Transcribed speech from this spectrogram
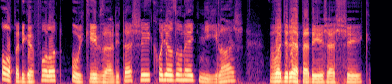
A pedig e falat úgy képzelni tessék, hogy azon egy nyílás vagy repedés essék,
